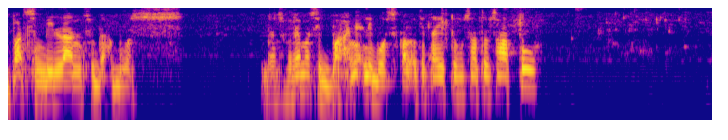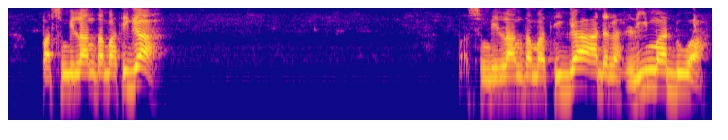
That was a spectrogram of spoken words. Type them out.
49 sudah bos. Dan sebenarnya masih banyak nih bos. Kalau kita hitung satu-satu. 49 tambah 3 49 tambah 3 adalah 52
